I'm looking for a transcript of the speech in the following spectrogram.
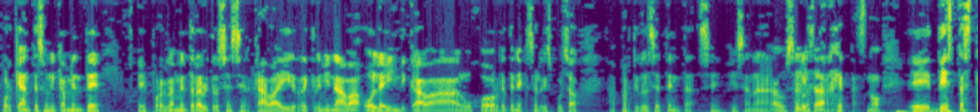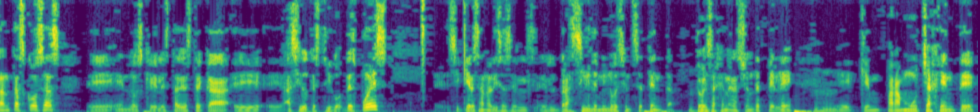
Porque antes únicamente eh, por reglamento el árbitro se acercaba y recriminaba o le indicaba a un jugador que tenía que ser expulsado. A partir del 70 se empiezan a, usar las tarjetas, ¿no? Eh, de estas tantas cosas eh, en los que el Estadio Azteca ha sido testigo. Después eh, si quieres analizas el, Brasil de 1970, toda esa generación de Pelé, eh, que para mucha gente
